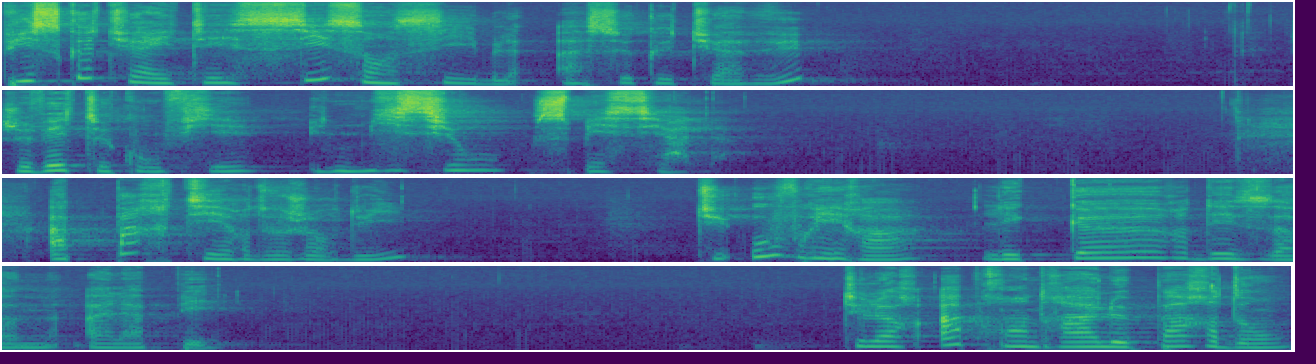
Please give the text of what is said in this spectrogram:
Puisque tu as été si sensible à ce que tu as vu, je vais te confier une mission spéciale. À partir d'aujourd'hui, tu ouvriras les cœurs des hommes à la paix. Tu leur apprendras le pardon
